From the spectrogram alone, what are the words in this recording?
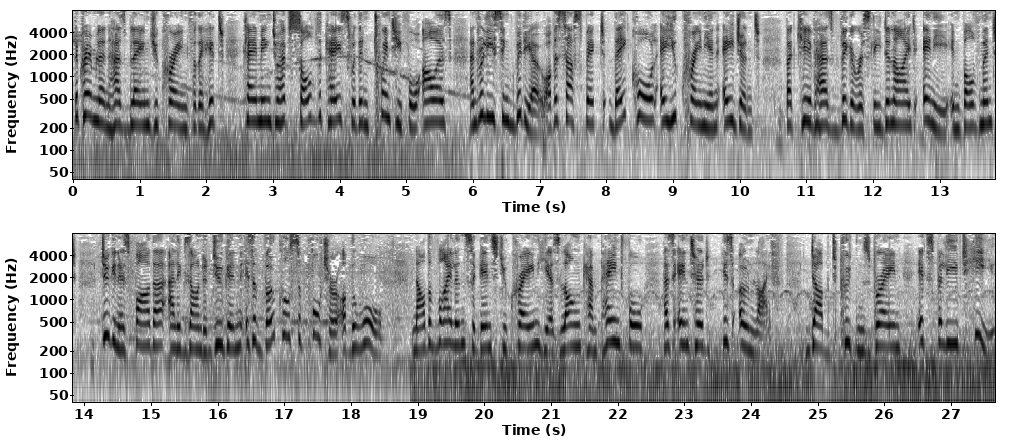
The Kremlin has blamed Ukraine for the hit, claiming to have solved the case within 24 hours and releasing video of a suspect they call a Ukrainian agent. But Kiev has vigorously denied any involvement. Dugina's father, Alexander Dugin, is a vocal supporter of the war. Now the violence against Ukraine he has long campaigned for has entered his own life. Dubbed Putin's brain, it's believed he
